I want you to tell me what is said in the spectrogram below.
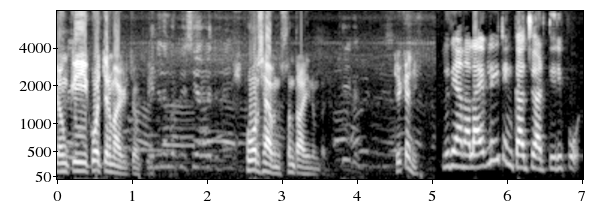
ਚੌਂਕੀ ਕੋਚਰ ਮਾਰਕੀਟ ਚੌਂਕੀ। ਨੰਬਰ ਪੀਸੀਆਰ ਵਾਲੇ ਤੁਸੀਂ? 47 47 ਨੰਬਰ। ਠੀਕ ਹੈ ਜੀ। ਲੁਧਿਆਣਾ ਲਾਈਵ ਲਈ ਟਿੰਕਾ ਦੀ ਰਿਪੋਰਟ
